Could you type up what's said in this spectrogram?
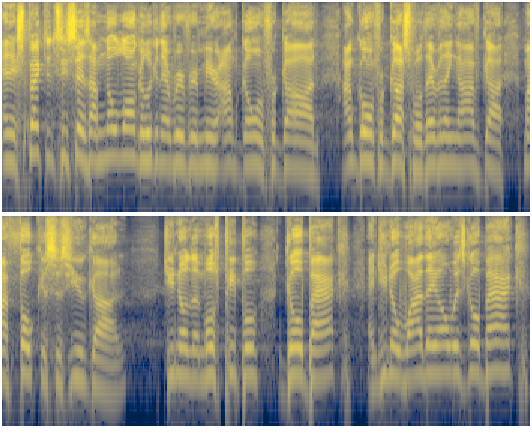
And expectancy says, I'm no longer looking at river mirror. I'm going for God. I'm going for gospel with everything I've got. My focus is you, God. Do you know that most people go back? And do you know why they always go back?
